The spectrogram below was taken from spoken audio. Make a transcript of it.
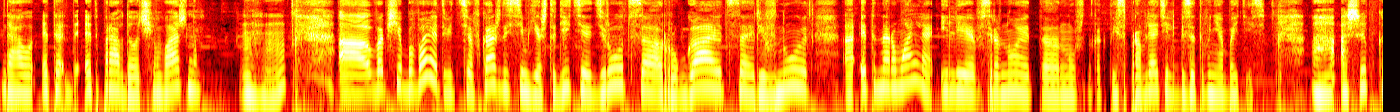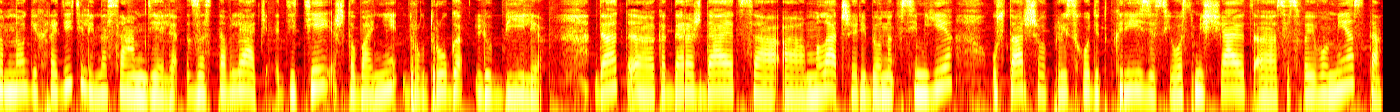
да, это, это правда очень важно. Мгм. А вообще бывает ведь в каждой семье, что дети дерутся, ругаются, ревнуют. А это нормально или все равно это нужно как-то исправлять или без этого не обойтись? А, ошибка многих родителей на самом деле заставлять детей, чтобы они друг друга любили. Да, э, когда рождается а, младший ребенок в семье, у старшего происходит кризис, его смещают а, со своего места,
